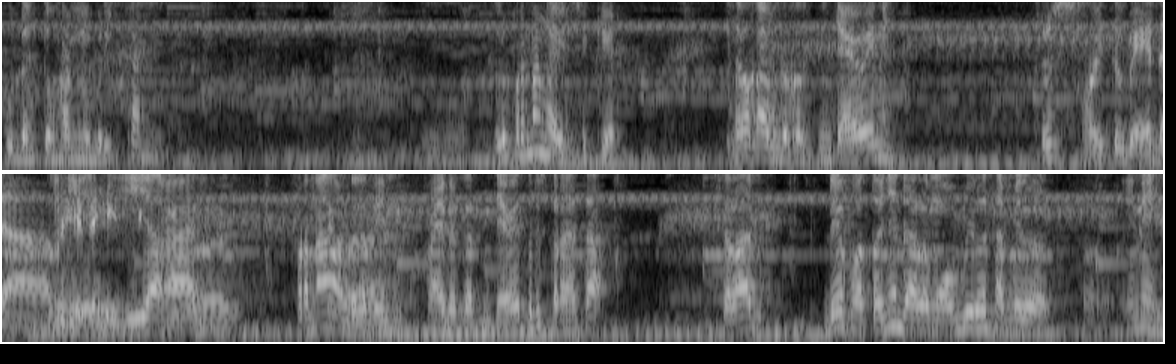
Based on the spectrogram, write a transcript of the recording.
udah Tuhan lu berikan. Lu pernah nggak insecure? Misalnya kayak deketin cewek nih terus oh itu beda beda Iya, iya kan? pernah nggak deketin main deketin cewek terus ternyata misalnya dia fotonya dalam mobil sambil ini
